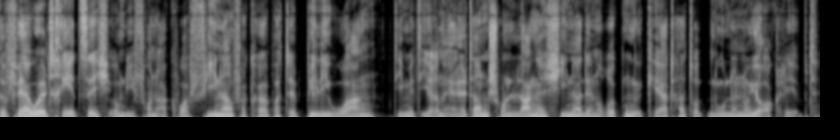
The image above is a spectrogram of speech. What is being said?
The Farewell dreht sich um die von Aquafina verkörperte Billy Wang, die mit ihren Eltern schon lange China den Rücken gekehrt hat und nun in New York lebt.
